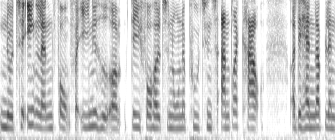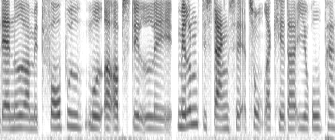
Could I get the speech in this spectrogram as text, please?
nå til en eller anden form for enighed om, det i forhold til nogle af Putins andre krav. Og det handler blandt andet om et forbud mod at opstille øh, mellemdistance atomraketter i Europa,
